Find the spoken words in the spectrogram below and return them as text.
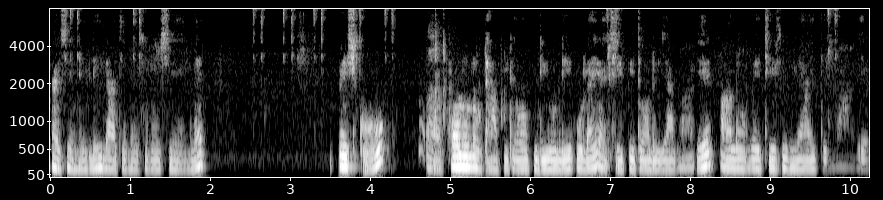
fashion လေးလေ့လာချင်တယ်ဆိုလို့ရှိရင်လည်း page ကို follow လုပ်ထားပြီးတော့ဗီဒီယိုလေးကို like and share ပေးသွားလို့ရပါတယ်အားလုံးပဲကျေးဇူးအများကြီးတင်ပါတယ်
